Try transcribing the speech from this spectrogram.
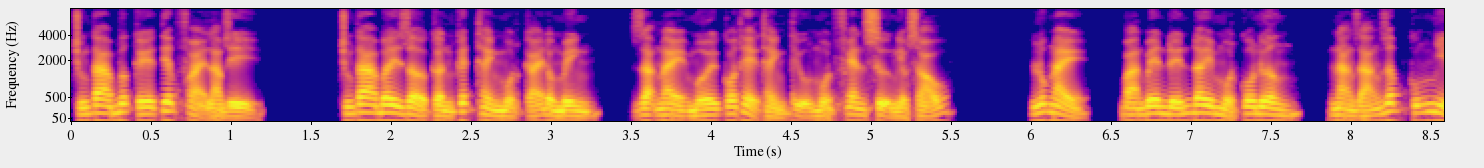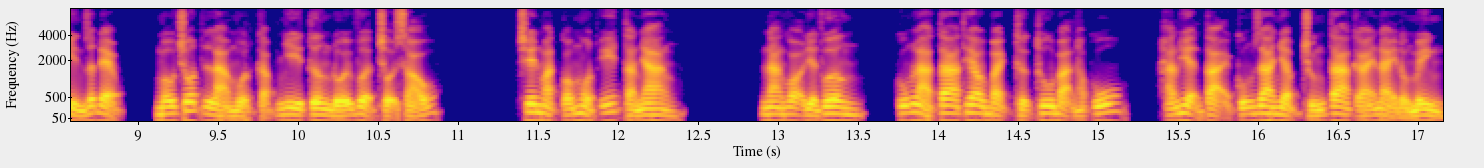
chúng ta bước kế tiếp phải làm gì? Chúng ta bây giờ cần kết thành một cái đồng minh, dạng này mới có thể thành tựu một phen sự nghiệp sáu. Lúc này, bàn bên đến đây một cô nương, nàng dáng dấp cũng nhìn rất đẹp, mấu chốt là một cặp nhi tương đối vượt trội sáu. Trên mặt có một ít tàn nhang. Nàng gọi điện phương, cũng là ta theo bạch thực thu bạn học cũ, hắn hiện tại cũng gia nhập chúng ta cái này đồng minh.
